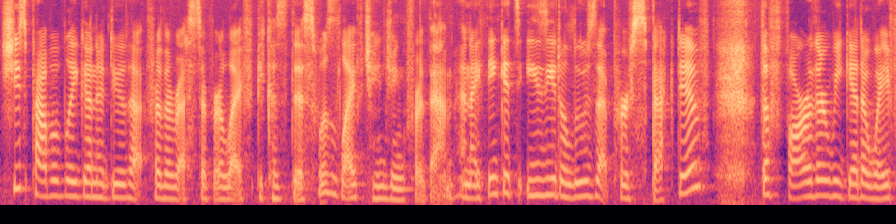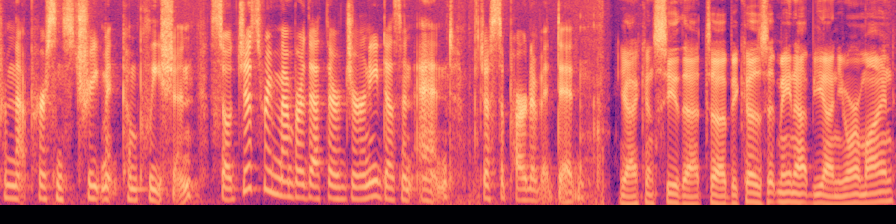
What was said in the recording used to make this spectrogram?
She's probably going to do that for the rest of her life because this was life changing for them. And I think it's easy to lose that perspective the farther we get away from that person's treatment completion. So just remember that their journey doesn't end, just a part of it did. Yeah, I can see that uh, because it may not be on your mind.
